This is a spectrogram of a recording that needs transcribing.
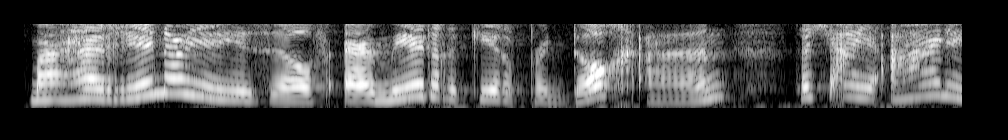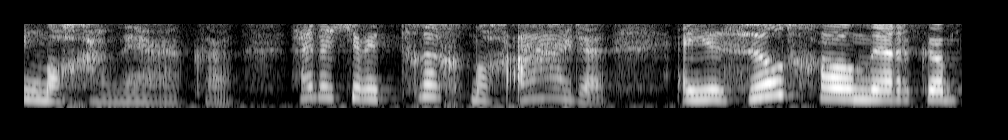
Maar herinner je jezelf er meerdere keren per dag aan dat je aan je aarding mag gaan werken. Dat je weer terug mag aarden. En je zult gewoon merken,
